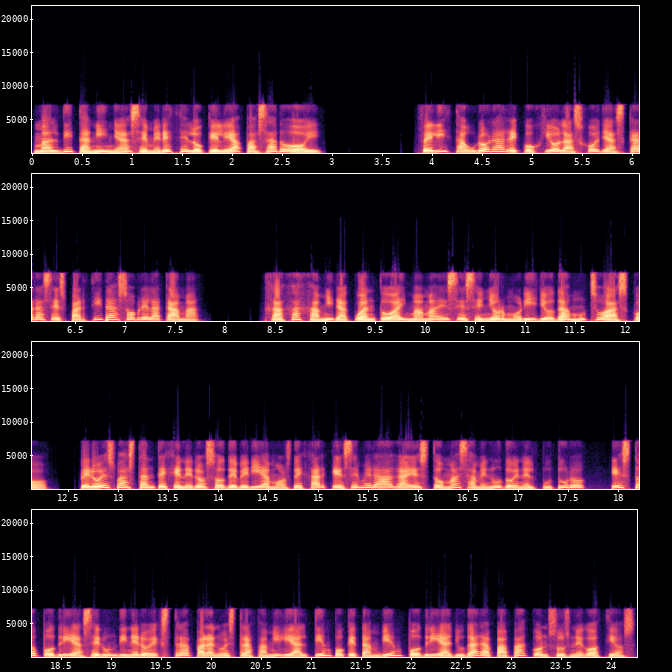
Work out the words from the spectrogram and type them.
Maldita niña se merece lo que le ha pasado hoy. Feliz Aurora recogió las joyas caras esparcidas sobre la cama. Jajaja, ja, ja, mira cuánto hay mamá, ese señor Morillo da mucho asco. Pero es bastante generoso, deberíamos dejar que Semera haga esto más a menudo en el futuro, esto podría ser un dinero extra para nuestra familia al tiempo que también podría ayudar a papá con sus negocios.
